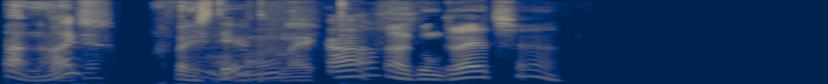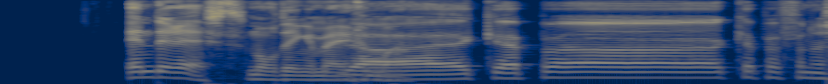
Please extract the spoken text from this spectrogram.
Ah, nice. Gefeliciteerd. Lekker. Ja, congrats. Ja. En de rest, nog dingen meegemaakt? Ja, ik heb, eh, ik heb even een,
